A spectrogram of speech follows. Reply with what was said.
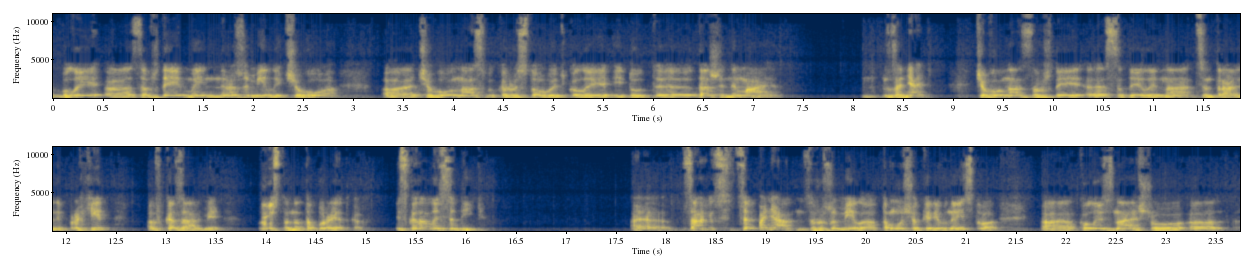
були е, завжди. Ми не розуміли, чого, е, чого нас використовують, коли йдуть, навіть немає занять, чого нас завжди е, садили на центральний прохід в казармі, просто на табуретках, і сказали сидіть. Е, Зараз це понятно, зрозуміло, тому що керівництво, е, коли знає, що е,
